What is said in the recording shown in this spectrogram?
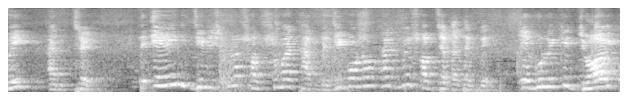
weak and threat তো এই জিনিসগুলো সবসময় থাকবে জীবনেও থাকবে সব জায়গায় থাকবে। এগুলিকে জয় করে।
